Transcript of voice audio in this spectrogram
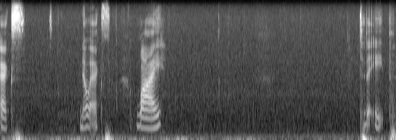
x, no x, y to the 8th.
